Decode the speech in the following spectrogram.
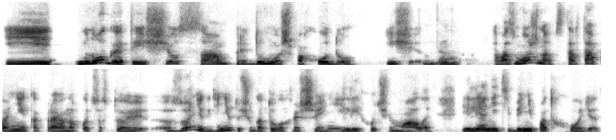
и многое ты еще сам придумаешь по ходу. Ищ... Да возможно, стартапы, они, как правило, находятся в той э, зоне, где нет еще готовых решений, или их очень мало, или они тебе не подходят.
